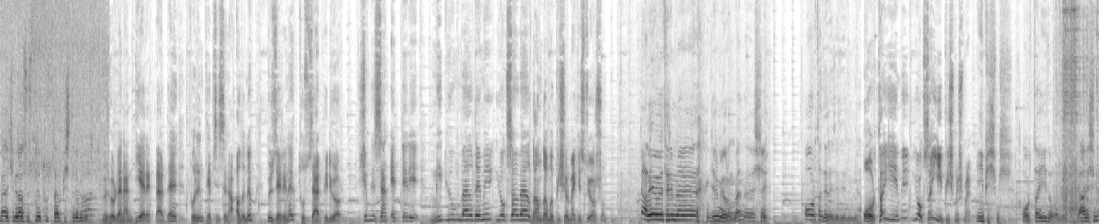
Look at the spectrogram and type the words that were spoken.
Belki biraz üstüne tuz serpiştirebilirim. Mühürlenen diğer etler de fırın tepsisine alınıp üzerine tuz serpiliyor. Şimdi sen etleri medium well'de mi yoksa well done'da mı pişirmek istiyorsun? Ya benim öyle terimlere girmiyorum ben. Ee, şey orta derece diyelim ya. Orta iyi mi yoksa iyi pişmiş mi? İyi pişmiş. Orta iyi de olabilir. Yani şimdi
